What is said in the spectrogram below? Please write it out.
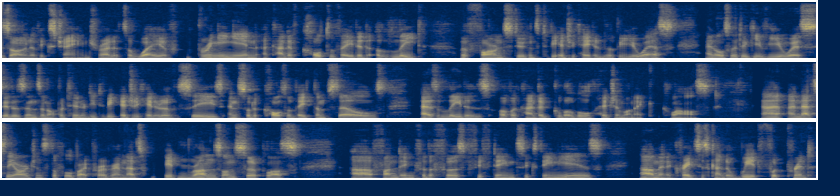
zone of exchange, right? It's a way of bringing in a kind of cultivated elite of foreign students to be educated at the US and also to give US citizens an opportunity to be educated overseas and sort of cultivate themselves as leaders of a kind of global hegemonic class. Uh, and that's the origins of the Fulbright program. That's it runs on surplus uh, funding for the first 15, 16 years, um, and it creates this kind of weird footprint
